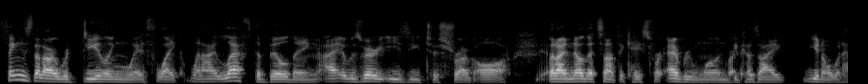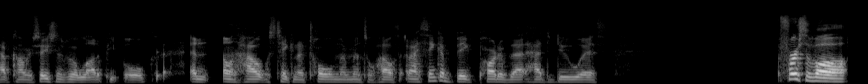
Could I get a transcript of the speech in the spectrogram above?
things that I were dealing with, like when I left the building, I, it was very easy to shrug off. Yeah. But I know that's not the case for everyone Right. because I, you know, would have conversations with a lot of people and on how it was taking a toll on their mental health. And I think a big part of that had to do with first of all,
